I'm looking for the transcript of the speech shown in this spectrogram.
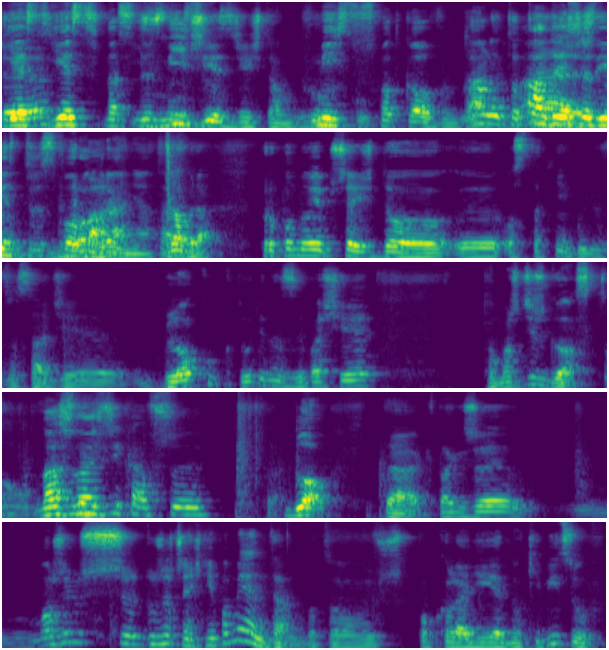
jeszcze. jest, jest na Znicz jest gdzieś tam. w miejscu spadkowym. No, Tak. ale to A to też jeszcze tam jest sporo grania. Tak. Dobra, proponuję przejść do y, ostatniego już w zasadzie bloku, który nazywa się Tomasz Dzierżgowski. O, Nasz najciekawszy blok. Tak, także mm, może już duża część nie pamiętam, bo to już pokolenie jedno kibiców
